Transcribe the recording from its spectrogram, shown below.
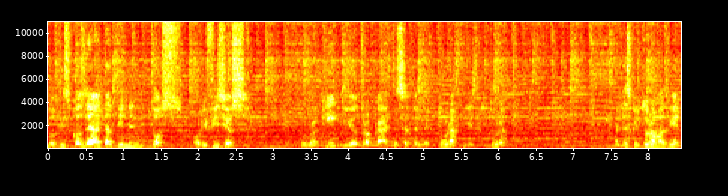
Los discos de alta tienen dos orificios, uno aquí y otro acá. Este es el de lectura y escritura la escritura más bien,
